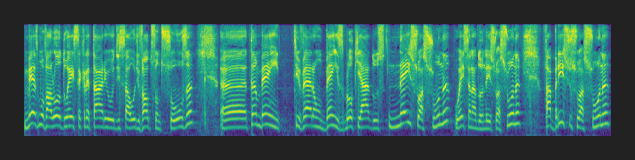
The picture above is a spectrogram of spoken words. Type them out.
Mesmo valor do ex-secretário de saúde, Valdson de Souza. Uh, também tiveram bens bloqueados Ney Suassuna, o ex-senador Ney Suassuna, Fabrício Suassuna,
